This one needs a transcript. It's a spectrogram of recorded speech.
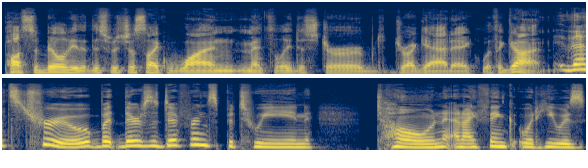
possibility that this was just like one mentally disturbed drug addict with a gun. That's true, but there's a difference between tone and I think what he was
